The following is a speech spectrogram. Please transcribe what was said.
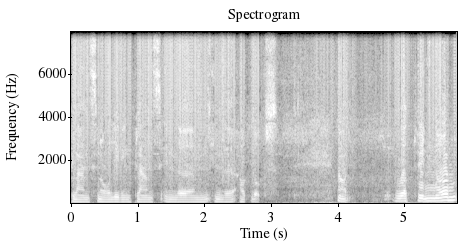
plants, no living plants in the in the outbox. Now, what we norm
